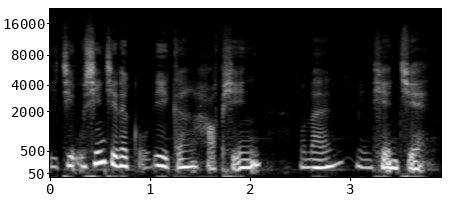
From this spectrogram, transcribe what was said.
以及五星级的鼓励跟好评。我们明天见。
